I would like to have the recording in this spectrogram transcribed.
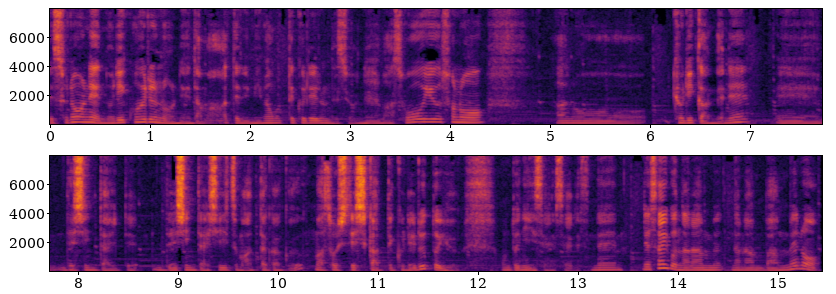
で、それをね、乗り越えるのをね、黙ってね、見守ってくれるんですよね。まあ、そういう、その、あの、距離感でね、えー、弟子に対して、弟子に対していつもあったかく、まあ、そして叱ってくれるという、本当にいい先生ですね。で、最後7、7番目の、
